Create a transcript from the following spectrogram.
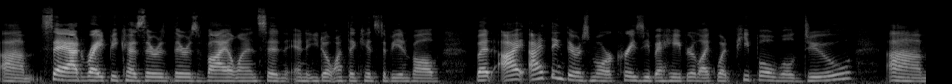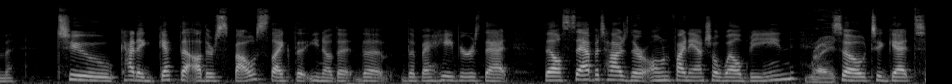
um, sad right because there's there's violence and and you don't want the kids to be involved but i i think there's more crazy behavior like what people will do um, to kind of get the other spouse like the you know the the the behaviors that they'll sabotage their own financial well-being Right. so to get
